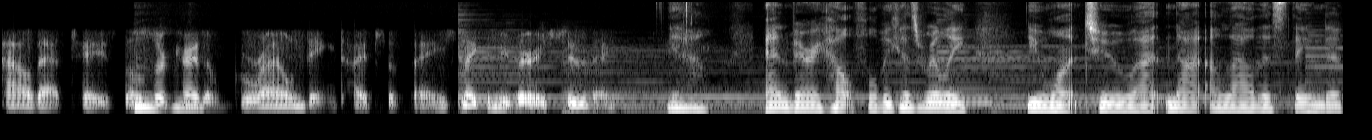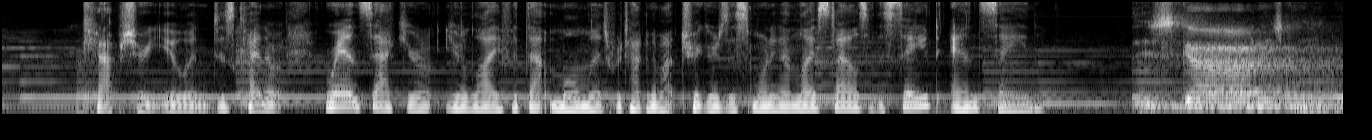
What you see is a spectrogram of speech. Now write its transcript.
how that tastes. Those are Mhm. kind of grounding types of things. They can be very soothing. Yeah, and very helpful because really you want to uh, not allow this thing to capture you and just kind of ransack your, your life at that moment. We're talking about triggers this morning on Lifestyles of the Saved and Sane. This garden's gonna grow. And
